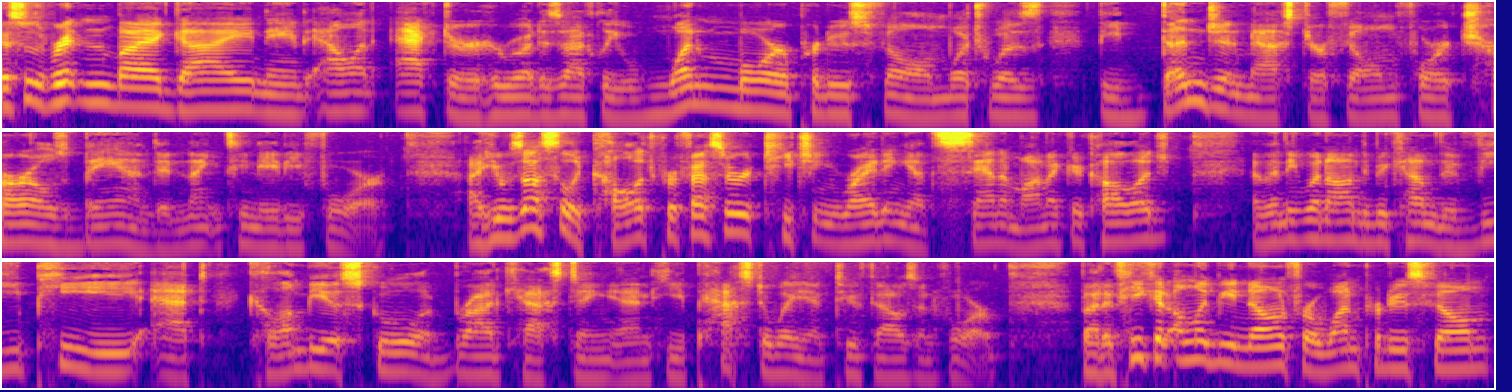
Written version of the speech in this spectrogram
This was written by a guy named Allen Actor, who wrote exactly one more produced film, which was the Dungeon Master film for Charles Band in 1984. Uh, he was also a college professor teaching writing at Santa Monica College, and then he went on to become the VP at Columbia School of Broadcasting, and he passed away in 2004. But if he could only be known for one produced film,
